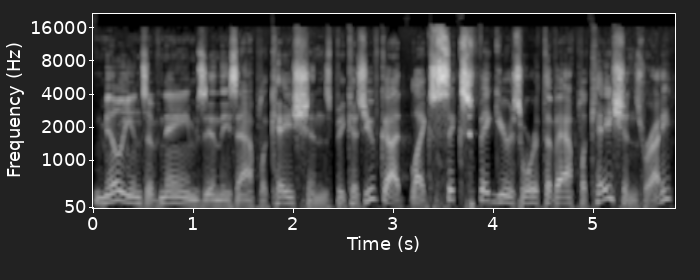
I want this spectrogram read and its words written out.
millions of names in these applications because you've got like six figures worth of applications, right?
